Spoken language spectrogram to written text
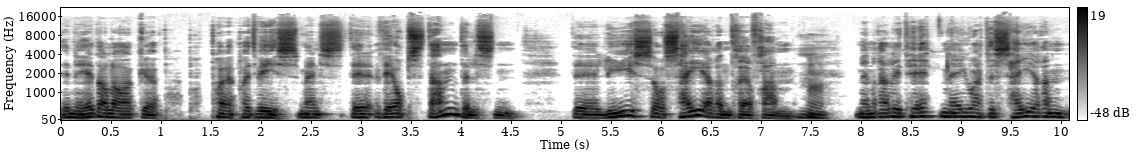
det er nederlaget på, på, på et vis, mens det, ved oppstandelsen det lyset og seieren trer fram. Men realiteten er jo at seieren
